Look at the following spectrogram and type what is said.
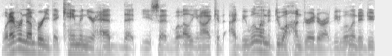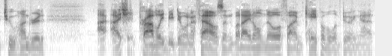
Whatever number that came in your head that you said, well, you know, I could, I'd be willing to do 100 or I'd be willing to do 200. I, I should probably be doing a thousand, but I don't know if I'm capable of doing that.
